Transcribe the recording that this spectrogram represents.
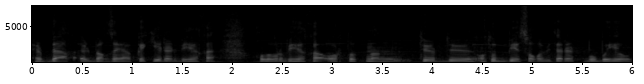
Хердах элбак заявка кирер бихеха, холор бихеха ортотнан төрдүн, отут бес оғы битерер. Бу быйыл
